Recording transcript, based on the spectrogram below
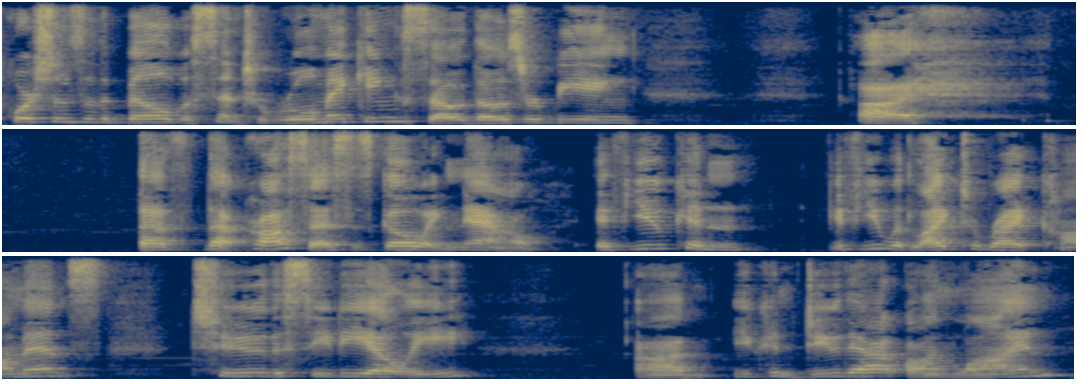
portions of the bill was sent to rulemaking, so those are being uh, that's that process is going now. If you can, if you would like to write comments to the CDLE, um, you can do that online.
